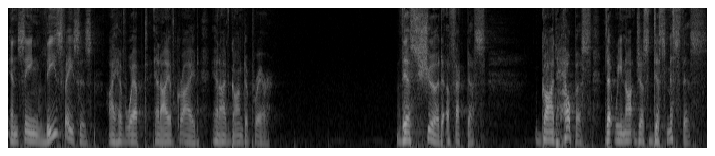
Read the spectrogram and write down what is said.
and seeing these faces, I have wept and I have cried and I've gone to prayer. This should affect us. God help us that we not just dismiss this,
